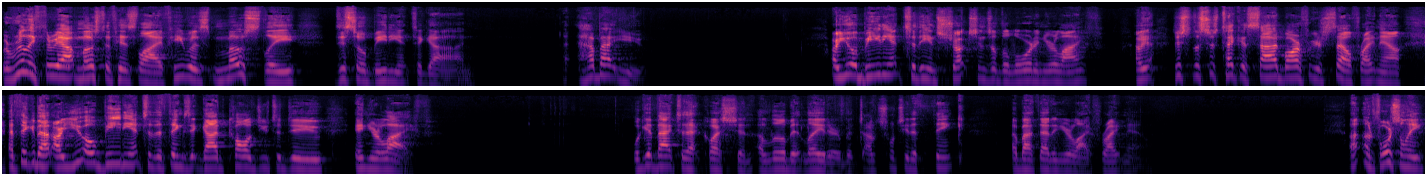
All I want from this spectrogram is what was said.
but really, throughout most of his life, he was mostly disobedient to God. How about you? Are you obedient to the instructions of the Lord in your life? I mean, just let's just take a sidebar for yourself right now and think about are you obedient to the things that God called you to do in your life? We'll get back to that question a little bit later, but I just want you to think about that in your life right now. Uh, unfortunately,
